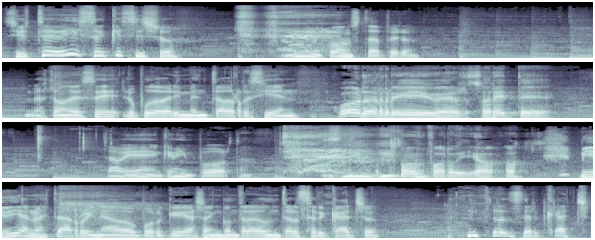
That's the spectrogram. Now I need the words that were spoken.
Si usted dice, qué sé yo. A mí no me consta, pero... Hasta donde sé, lo pudo haber inventado recién. Jugador de River, Sorete. Está bien, ¿qué me importa? Oh, por Dios. Mi día no está arruinado porque haya encontrado un tercer cacho. Un tercer cacho.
